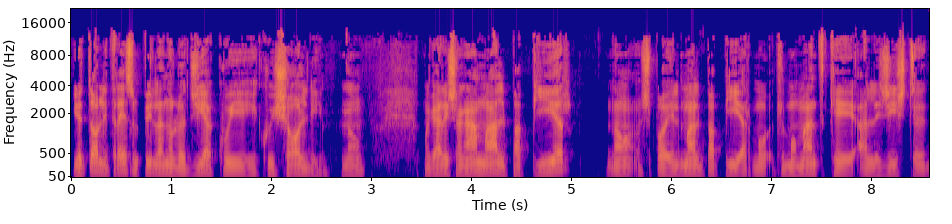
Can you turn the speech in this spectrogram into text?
Io tolgo tre più l'analogia con i soldi, no? Magari c'è il papier no? Spoil mal papier. Il momento che esiste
